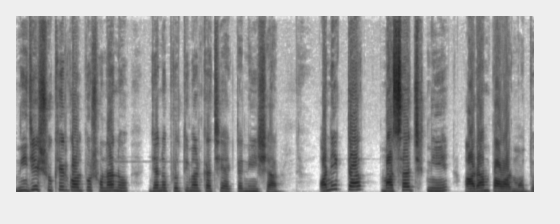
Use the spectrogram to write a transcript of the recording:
নিজের সুখের গল্প শোনানো যেন প্রতিমার কাছে একটা নেশা। অনেকটা মাসাজ নিয়ে আরাম পাওয়ার মতো।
